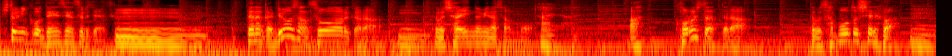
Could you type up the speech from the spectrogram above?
人にこう伝染するじゃないですか、うんうんでなんかりょうさんそうあるからうん。うん多分社員の皆さんもはいはい。あこの人だったら多分サポートしてればうん。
